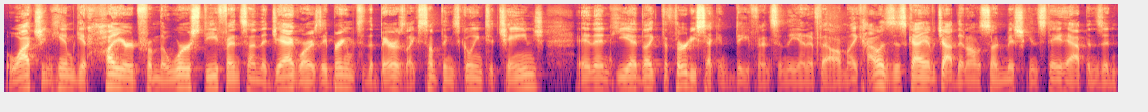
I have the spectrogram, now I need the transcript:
watching him get hired from the worst defense on the Jaguars, they bring him to the Bears like something's going to change. And then he had like the 32nd defense in the NFL. I'm like, how does this guy have a job? Then all of a sudden, Michigan State happens and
